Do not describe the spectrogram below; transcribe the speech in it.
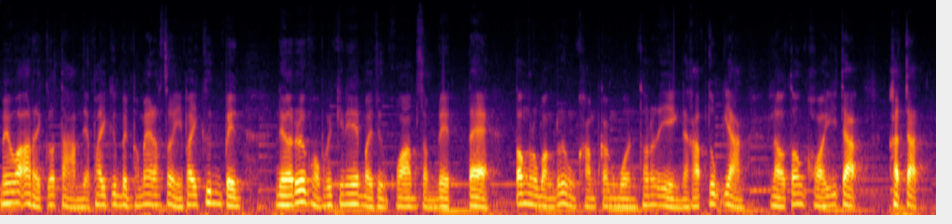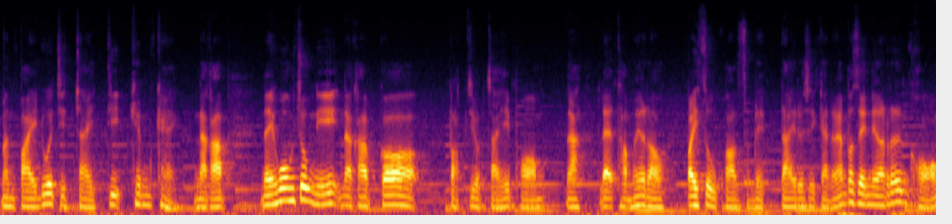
ไม่ว่าอะไรก็ตามเนี่ยไพ่ขึ้นเป็นพระแม่ลักษมีไพ่ขึ้นเป็นในเรื่องของพระพิฆเนศหมายถึงความสำเร็จ แต่ต้องระวังเรื่องของความกังวลเท่านั้นเองนะครับ ทุกอย่างเราต้องคอยที่จะขจัดมันไปด้วยจิตใจที่เข้มแข็งนะครับ ในห่วงช่วงนี้นะครับก็ปรับจิตปรับใจให้พร้อมนะและทำให้เราไปสู่ความสำเร็จได้โดยเช่นกันดังนั้นเปอร์เซ็นต์ในเรื่องของ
